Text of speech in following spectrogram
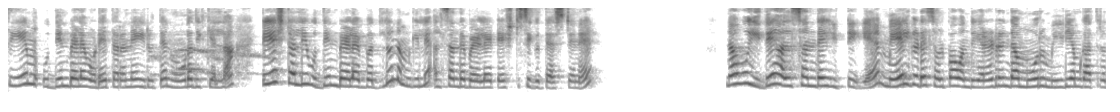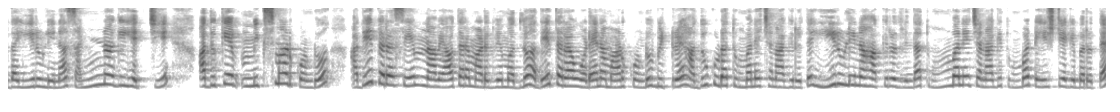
ಸೇಮ್ ಉದ್ದಿನ ಬೇಳೆ ವಡೆ ಥರನೇ ಇರುತ್ತೆ ನೋಡೋದಕ್ಕೆಲ್ಲ. ಟೇಸ್ಟಲ್ಲಿ ಉದ್ದಿನ ಬೇಳೆ ಬದಲು ನಮಗಿಲ್ಲಿ ಅಲಸಂದೆ ಬೇಳೆ ಟೇಸ್ಟ್ ಸಿಗುತ್ತೆ ಅಷ್ಟೇ ನಾವು ಇದೇ ಅಲಸಂದೆ ಹಿಟ್ಟಿಗೆ ಮೇಲ್ಗಡೆ ಸ್ವಲ್ಪ ಒಂದು ಎರಡರಿಂದ ಮೂರು ಮೀಡಿಯಂ ಗಾತ್ರದ ಈರುಳ್ಳಿನ ಸಣ್ಣಾಗಿ ಹೆಚ್ಚಿ ಅದಕ್ಕೆ ಮಿಕ್ಸ್ ಮಾಡಿಕೊಂಡು ಅದೇ ಥರ ಸೇಮ್ ನಾವು ಯಾವ ಥರ ಮಾಡಿದ್ವಿ ಮೊದಲು ಅದೇ ಥರ ಒಡೆನ ಮಾಡಿಕೊಂಡು ಬಿಟ್ಟರೆ ಅದು ಕೂಡ ತುಂಬಾ ಚೆನ್ನಾಗಿರುತ್ತೆ. ಈರುಳ್ಳಿನ ಹಾಕಿರೋದ್ರಿಂದ ತುಂಬಾ ಚೆನ್ನಾಗಿ ತುಂಬ ಟೇಸ್ಟಿಯಾಗಿ ಬರುತ್ತೆ.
